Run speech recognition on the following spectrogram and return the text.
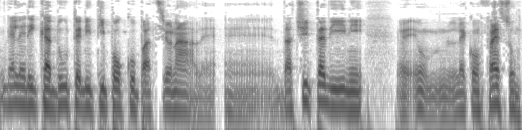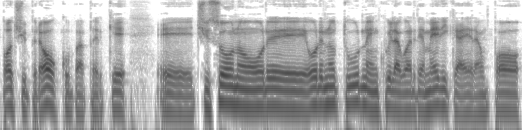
delle ricadute di tipo occupazionale. Eh, da cittadini, eh, le confesso, un po' ci preoccupa perché eh, ci sono ore, ore, notturne in cui la guardia medica era un po',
